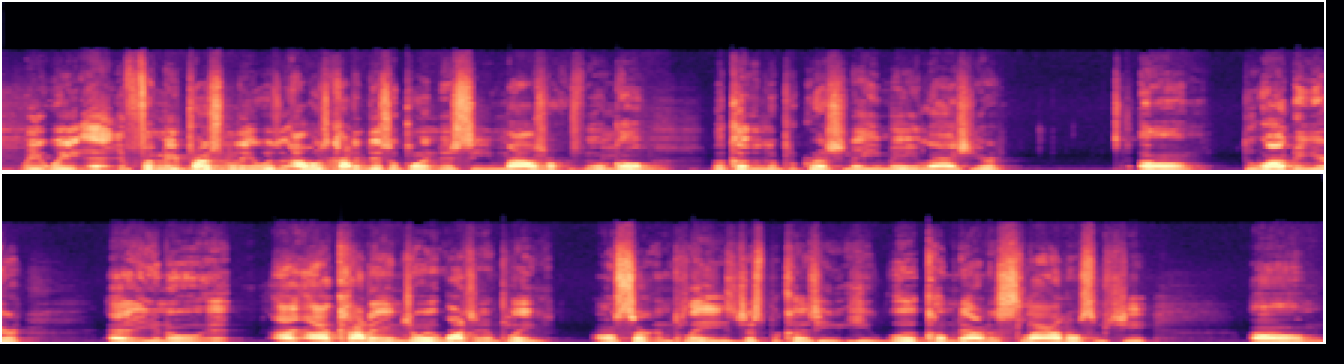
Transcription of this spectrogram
we we uh, for me personally, it was I was kind of disappointed to see Myles Hartsfield go because of the progression that he made last year. Um, throughout the year, uh, you know, I, I kind of enjoyed watching him play on certain plays just because he he would come down and slide on some shit. Um,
